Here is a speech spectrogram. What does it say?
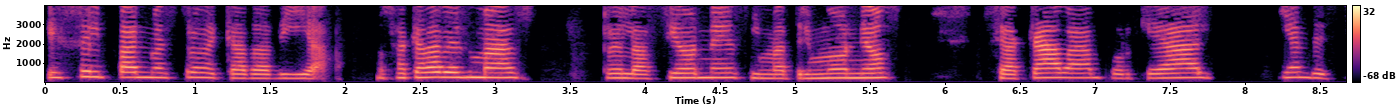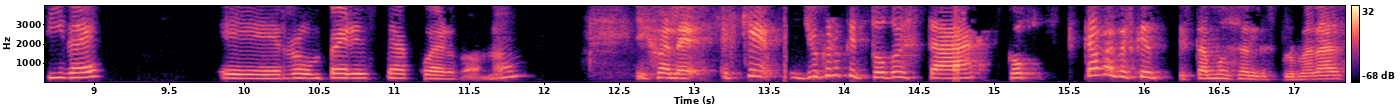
es el pan nuestro de cada día. O sea, cada vez más relaciones y matrimonios se acaban porque alguien decide eh, romper este acuerdo, ¿no? Híjole, es que yo creo que todo está, cada vez que estamos en desplumadas,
